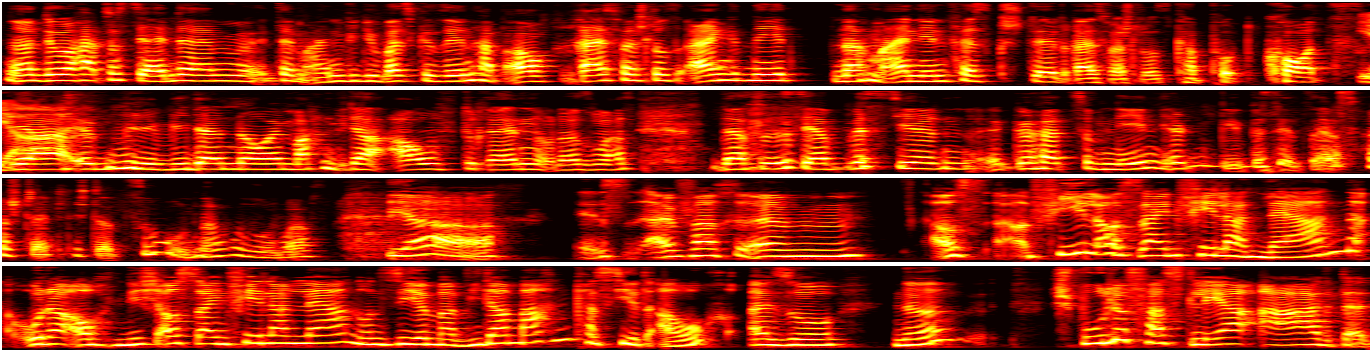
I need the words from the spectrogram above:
Ne, du hattest ja in dem, dem einen Video, was ich gesehen habe, auch Reißverschluss eingenäht, nach dem Einnähen festgestellt, Reißverschluss kaputt, kotz, ja. Ja. irgendwie wieder neu machen, wieder auftrennen oder sowas. Das ist ja ein bisschen, gehört zum Nähen irgendwie ein bisschen selbstverständlich dazu, ne, sowas. Ja, ist einfach ähm, aus, viel aus seinen Fehlern lernen oder auch nicht aus seinen Fehlern lernen und sie immer wieder machen, passiert auch. Also, ne, Spule fast leer, ah, da-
